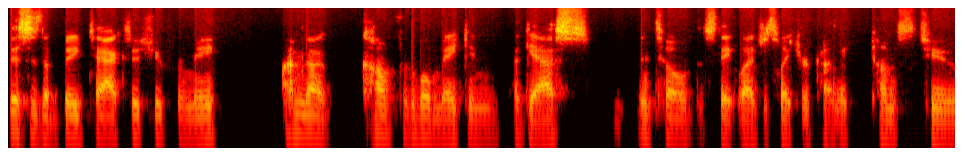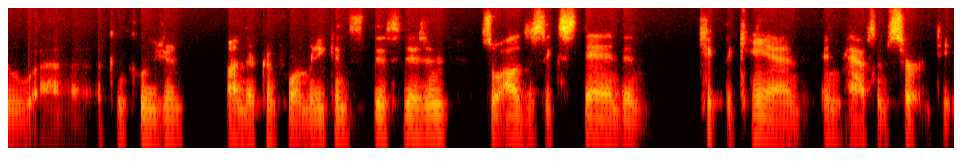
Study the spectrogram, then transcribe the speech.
This is a big tax issue for me. I'm not comfortable making a guess until the state legislature kind of comes to uh, a conclusion on their conformity decision. So I'll just extend and kick the can and have some certainty.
